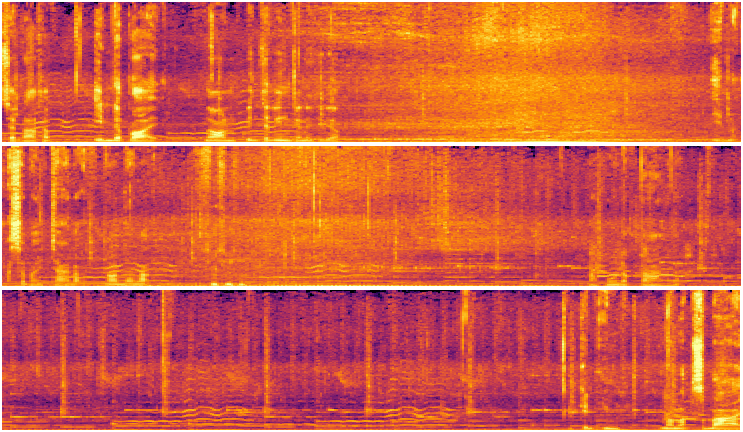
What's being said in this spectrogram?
เสร็จแล้วครับ อิ่มเรียบร้อย นอนปิ้นจะลินกันเลยทีเดียว อิ่มละสบายใจละนอนได้ละอะหูหลับตาแล้ว กินอิ่มนอนหลับสบาย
